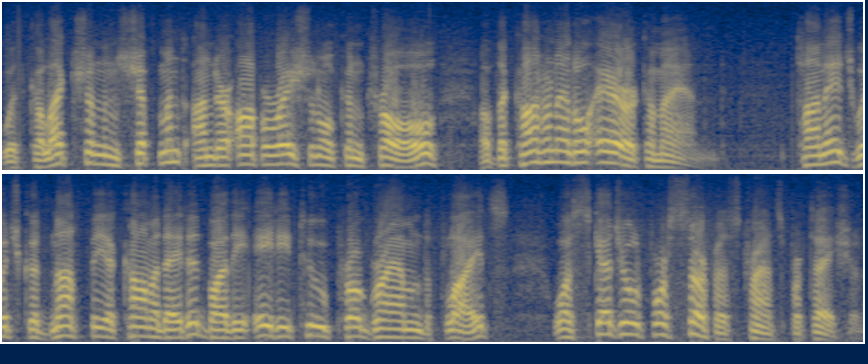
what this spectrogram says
with collection and shipment under operational control of the Continental Air Command. Tonnage which could not be accommodated by the 82 programmed flights was scheduled for surface transportation.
